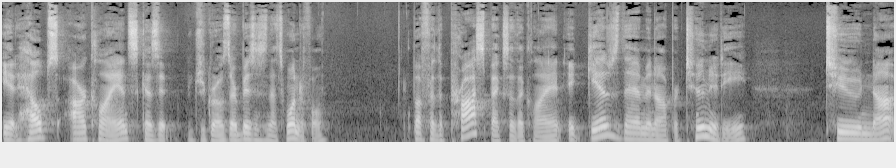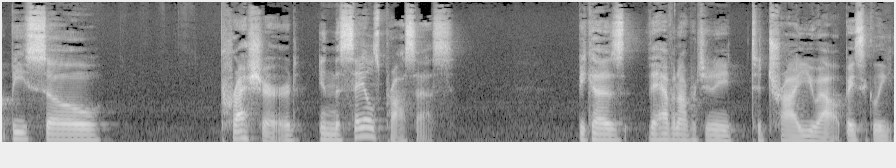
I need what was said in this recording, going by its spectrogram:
it helps our clients because it grows their business and that's wonderful. But for the prospects of the client, it gives them an opportunity to not be so pressured in the sales process. because they have an opportunity to try you out. Basically,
